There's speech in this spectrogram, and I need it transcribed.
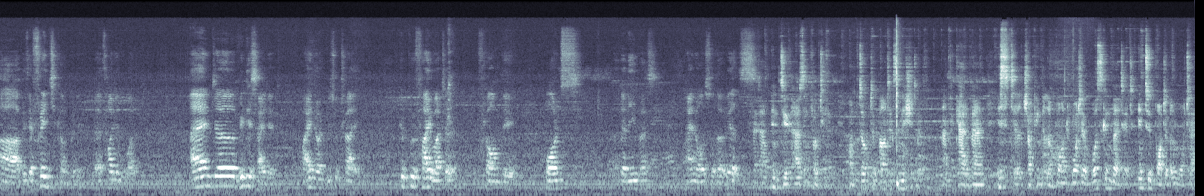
uh, with a French company, uh, Thousand Water, and uh, we decided why not we should try to purify water from the ponds, the rivers, and also the wells. set up in 2014 on Dr. Bartak's initiative, and the caravan is still chugging along. Pond water was converted into potable water.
